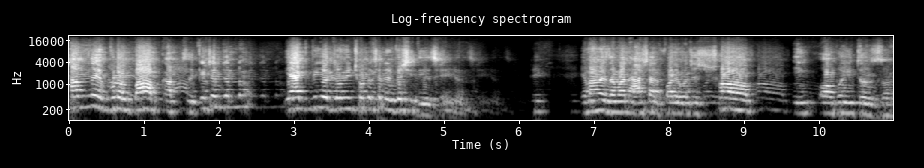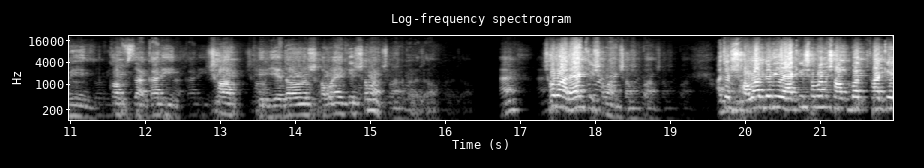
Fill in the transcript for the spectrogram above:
সামনে বুড়ো বাপ কাঁপছে কিসের জন্য? এক বিঘে জমি ছোট ছেলের বেশি দিয়েছে। জামান আসার পরে বলছে, সব এই অবৈধ জমিন কবজাকারী সব ফিরিয়ে দাও, সবাইকে সমান সমান করে দাও। হ্যাঁ? সবার একই সমান সম্পদ। আচ্ছা সবার যদি একই সমান সম্পদ থাকে,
